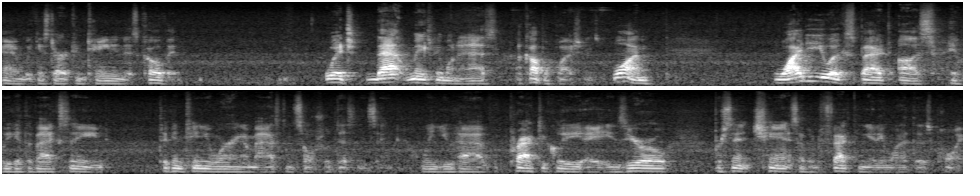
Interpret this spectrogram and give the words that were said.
and we can start containing this COVID. Which that makes me want to ask a couple questions. One, why do you expect us, if we get the vaccine, to continue wearing a mask and social distancing when you have practically a zero percent chance of infecting anyone at this point?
